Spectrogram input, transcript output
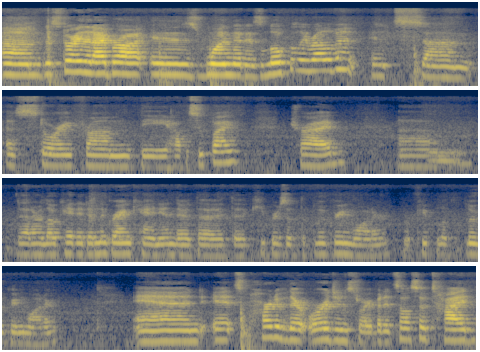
Um, the story that I brought is one that is locally relevant. It's um, a story from the Havasupai tribe um, that are located in the Grand Canyon. They're the, the keepers of the blue green water, or people of the blue green water. And it's part of their origin story, but it's also tied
